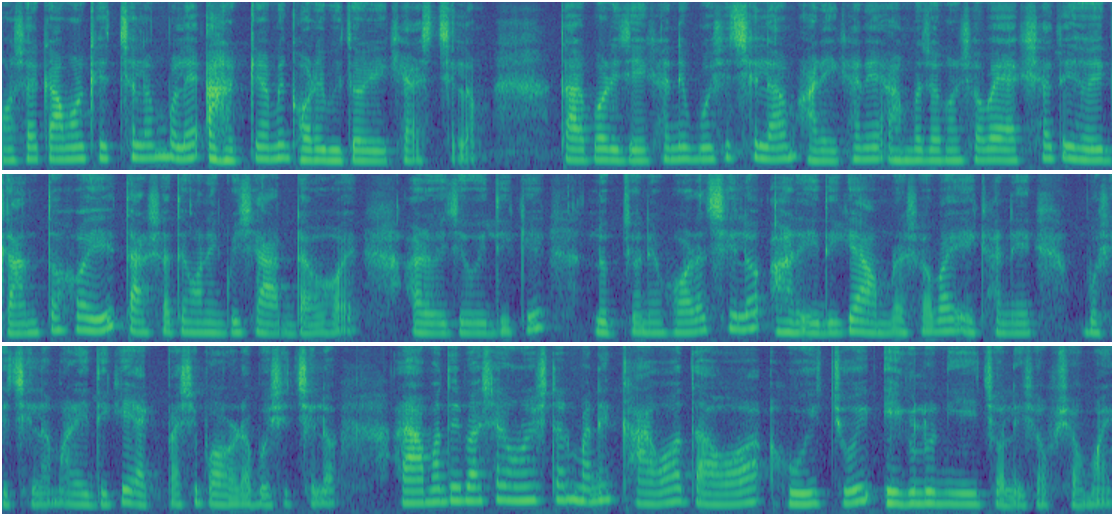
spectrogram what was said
মশার কামড় খেচ্ছিলাম বলে আরকে আমি ঘরের ভিতরে রেখে আসছিলাম। তারপরে যে এখানে বসেছিলাম, আর এখানে আমরা যখন সবাই একসাথে হই, গান তো হয় তার সাথে অনেক বেশি আড্ডাও হয়। আর ওই যে ওইদিকে লোকজনে ভরা ছিল, আর এইদিকে আমরা সবাই এখানে বসেছিলাম, আর এদিকে এক পাশে বড়রা বসেছিল। আর আমাদের বাসার অনুষ্ঠান মানে খাওয়া দাওয়া হইচই, এগুলো নিয়েই চলে সব সময়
